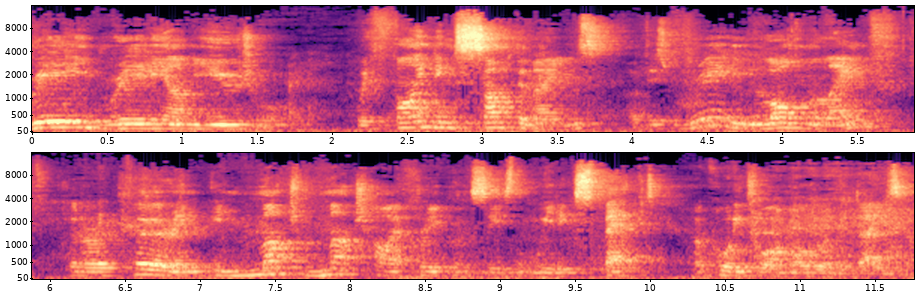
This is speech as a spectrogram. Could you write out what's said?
really, really unusual. We're finding subdomains of this really long length that are occurring in much, much higher frequencies than we'd expect according to our model of the data.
